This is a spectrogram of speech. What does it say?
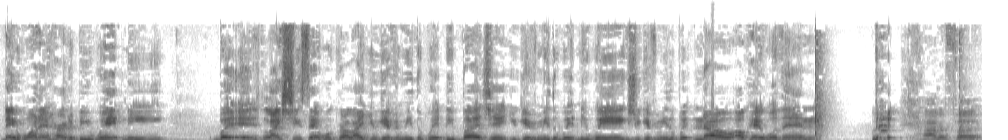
They wanted her to be Whitney. But it, like she said, well, girl, like you giving me the Whitney budget, you giving me the Whitney wigs, you giving me the Whit. No, okay, well then, How the fuck?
